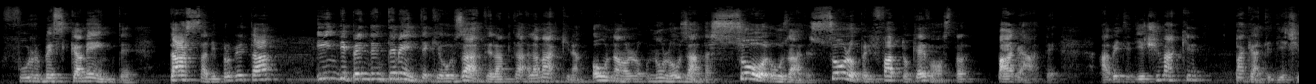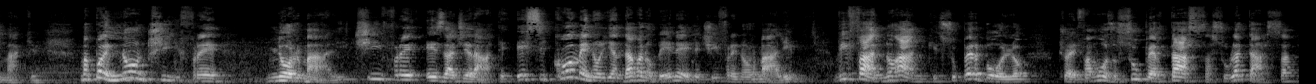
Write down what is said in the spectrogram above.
furbescamente tassa di proprietà, indipendentemente che usate la, la macchina o non, non lo usate, solo, usate solo per il fatto che è vostra, pagate. Avete 10 macchine, pagate 10 macchine. Ma poi non cifre normali, cifre esagerate. E siccome non gli andavano bene le cifre normali, vi fanno anche il superbollo, cioè il famoso super tassa sulla tassa,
